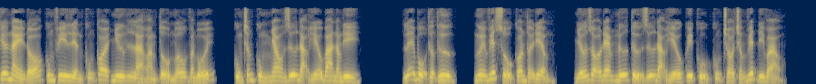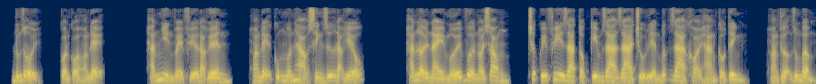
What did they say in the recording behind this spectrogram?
Kia này đó cung phi liền cũng coi như là hoàng tổ mâu văn bối, cùng chấm cùng nhau giữ đạo hiếu 3 năm đi. Lễ bộ thượng thư, ngươi viết sổ con thời điểm, nhớ rõ đem nữ tử giữ đạo hiếu quy củ cũng cho chấm viết đi vào. Đúng rồi, còn có hoàng đệ. Hắn nhìn về phía đạo huyên, hoàng đệ cũng muốn hảo sinh giữ đạo hiếu. Hắn lời này mới vừa nói xong, trước quý phi gia tộc Kim gia gia chủ liền bước ra khỏi hàng cầu tình, hoàng thượng dung bẩm,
